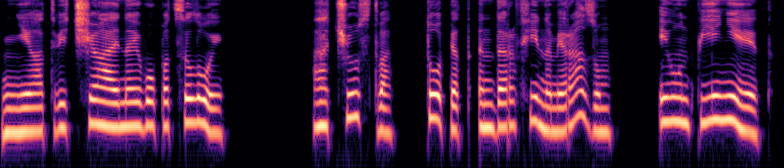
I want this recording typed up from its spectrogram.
«Не отвечай на его поцелуй!» А чувства топят эндорфинами разум, и он пьянеет.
